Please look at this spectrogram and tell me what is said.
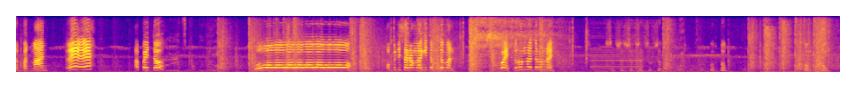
tempat man. Eh, eh, apa itu? Wow, wow, wow, wow, wow, wow, wow. Kopi diserang lagi teman-teman. Weh, turun weh, turun weh. Sup, sup, sup, sup, sup, sup. Pum, pum,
